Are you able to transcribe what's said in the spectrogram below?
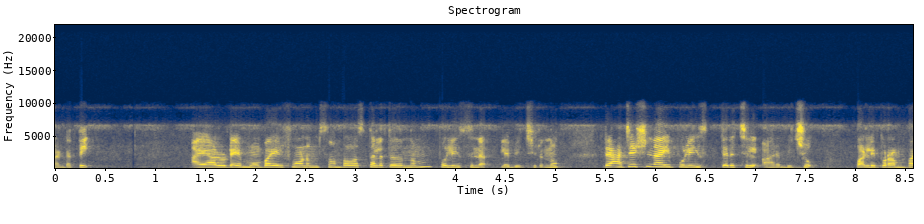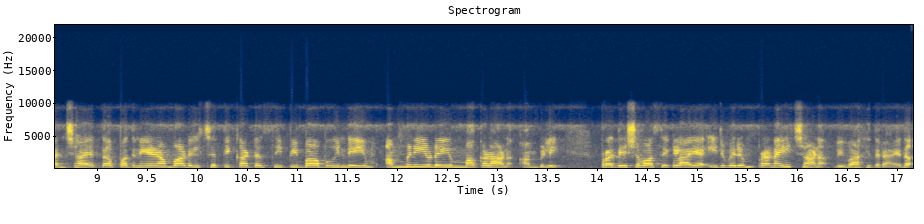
കണ്ടെത്തി. അയാളുടെ മൊബൈൽ ഫോണും സംഭവ സ്ഥലത്ത് നിന്നും പോലീസിന് ലഭിച്ചിരുന്നു. രാജേഷിനായി പോലീസ് തിരച്ചിൽ ആരംഭിച്ചു. പള്ളിപ്പുറം പഞ്ചായത്ത് പതിനേഴാം വാർഡിൽ ചെത്തിക്കാട്ട് സി പി ബാബുവിന്റെയും അമ്മിണിയുടെയും മകളാണ് അമ്പിളി. പ്രദേശവാസികളായ ഇരുവരും പ്രണയിച്ചാണ് വിവാഹിതരായത്.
